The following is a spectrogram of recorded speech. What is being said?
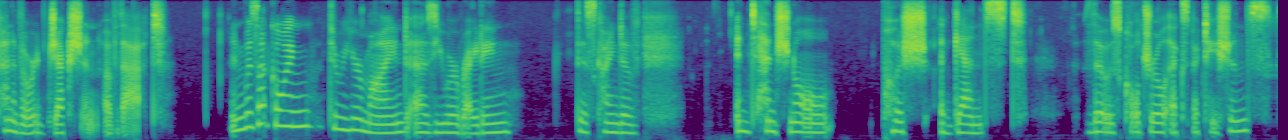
kind of a rejection of that. And was that going through your mind as you were writing this kind of intentional push against those cultural expectations?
